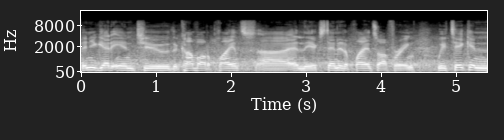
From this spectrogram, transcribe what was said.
Then you get into the Commvault appliance uh, and the extended appliance offering. We've taken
